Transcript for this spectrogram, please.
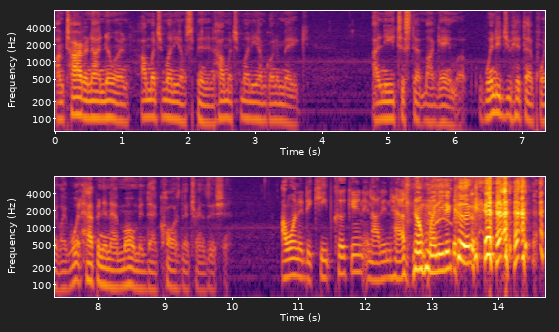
I'm tired of not knowing how much money I'm spending, how much money I'm going to make. I need to step my game up. When did you hit that point? Like, what happened in that moment that caused that transition? I wanted to keep cooking and I didn't have no money to cook.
